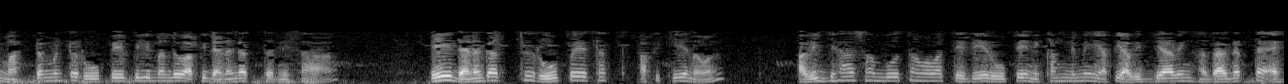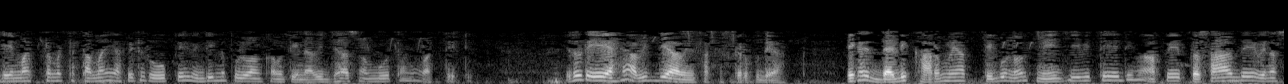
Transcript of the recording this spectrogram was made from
මට්ටමට රූපේ පිළිබඳව අපි දැනගත්ත නිසා ඒ දැනගත්ත රූපයටත් අපි කියනවා අවිද්‍යාව සම්බෝතම වත්තේදී රූපේ නිකන් නෙමෙයි අපි අවිද්‍යාවෙන් හදාගත්ත ඇහි මට්ටමට තමයි අපිට රූපේ විඳින්න පුළුවන්කම තියෙන අවිද්‍යාව සම්බෝතම වත්තේට. ඒකට ඒ ඇහැ අවිද්‍යාවෙන් සකස් කරපු දෙයක්. ඒකයි දැඩි කර්මයක් තිබුණොත් මේ ජීවිතේදීම අපේ ප්‍රසාදය වෙනස්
